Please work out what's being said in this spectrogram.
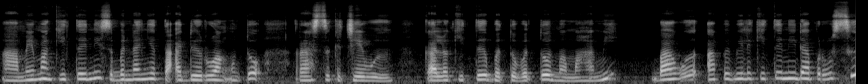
ha, memang kita ni sebenarnya tak ada ruang untuk rasa kecewa. Kalau kita betul-betul memahami bahawa apabila kita ni dah berusaha,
